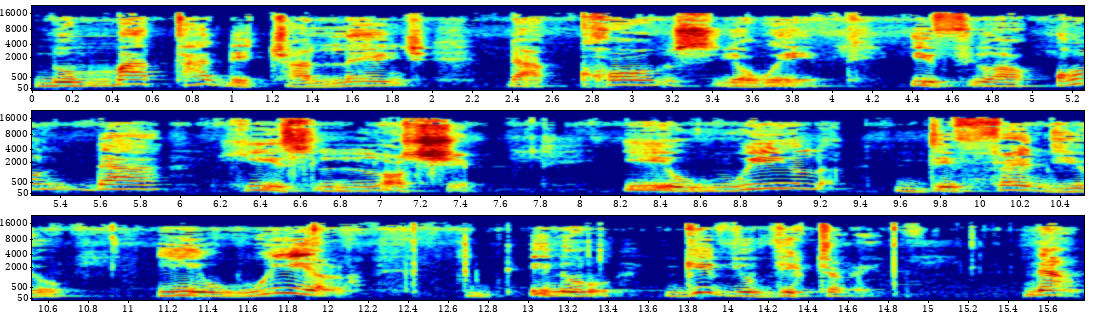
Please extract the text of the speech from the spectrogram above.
No matter the challenge that comes your way, if you are under his lordship, he will defend you. He will, you know, give you victory. Now,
